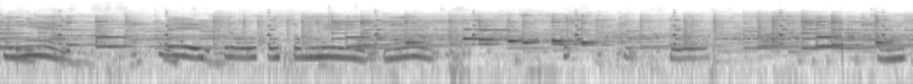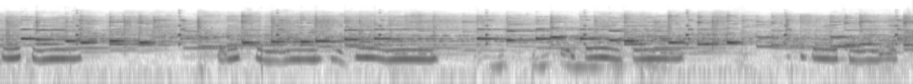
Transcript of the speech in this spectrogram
แบบมันเยอะจังเนี่ยเอ้ยเราคงจำไม่หมดมากโอเคสองสองสองสองสองห้าตรงนี้ตรงนี้ตรงนี้สองโอเค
